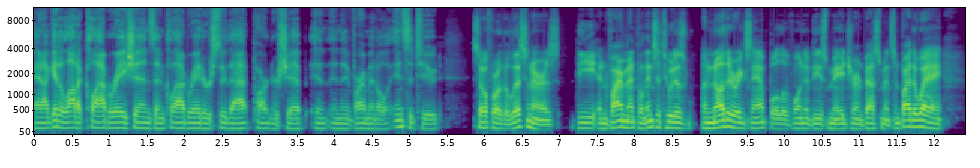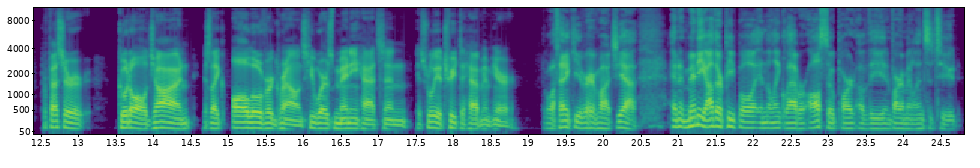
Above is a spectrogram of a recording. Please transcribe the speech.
And I get a lot of collaborations and collaborators through that partnership in, in the Environmental Institute. So, for the listeners, the Environmental Institute is another example of one of these major investments. And by the way, Professor Goodall John is like all over grounds. He wears many hats, and it's really a treat to have him here. Well, thank you very much. Yeah. And many other people in the Link Lab are also part of the Environmental Institute.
